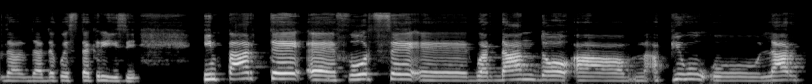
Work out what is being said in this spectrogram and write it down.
da, da questa crisi, in parte eh, forse eh, guardando a, a più uh, lar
